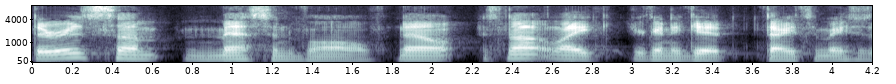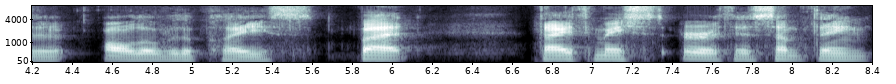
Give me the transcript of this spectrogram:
there is some mess involved. Now, it's not like you're going to get diatomaceous earth all over the place, but diatomaceous earth is something,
